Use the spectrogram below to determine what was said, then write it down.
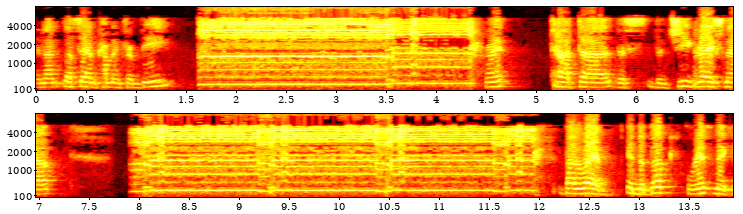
and I'm, let's say I'm coming from B, right? Ta da, the, the G grace note. By the way, in the book Rhythmic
